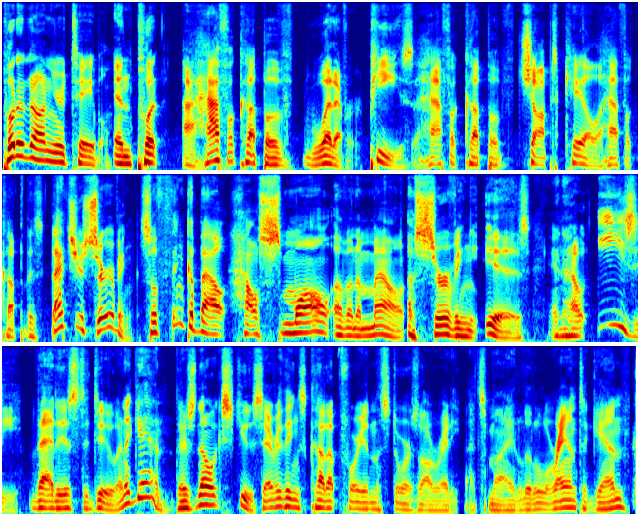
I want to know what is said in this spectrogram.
put it on your table, and put a half a cup of whatever, peas, a half a cup of chopped kale, a half a cup of this, that's your serving. So think about how small of an amount a serving is and how easy that is to do. And again, there's no excuse. Everything's cut up for you in the stores already. That's my little rant again.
